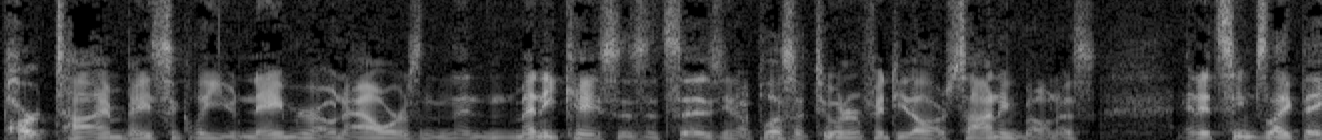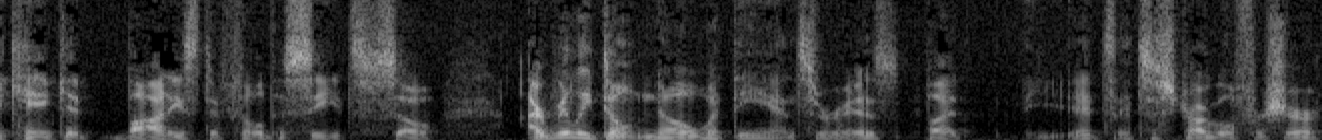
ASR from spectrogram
part time, basically, you name your own hours, and in many cases, it says you know plus a two hundred fifty dollars signing bonus, and it seems like they can't get bodies to fill the seats. So, I really don't know what the answer is, but it's it's a struggle for sure.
